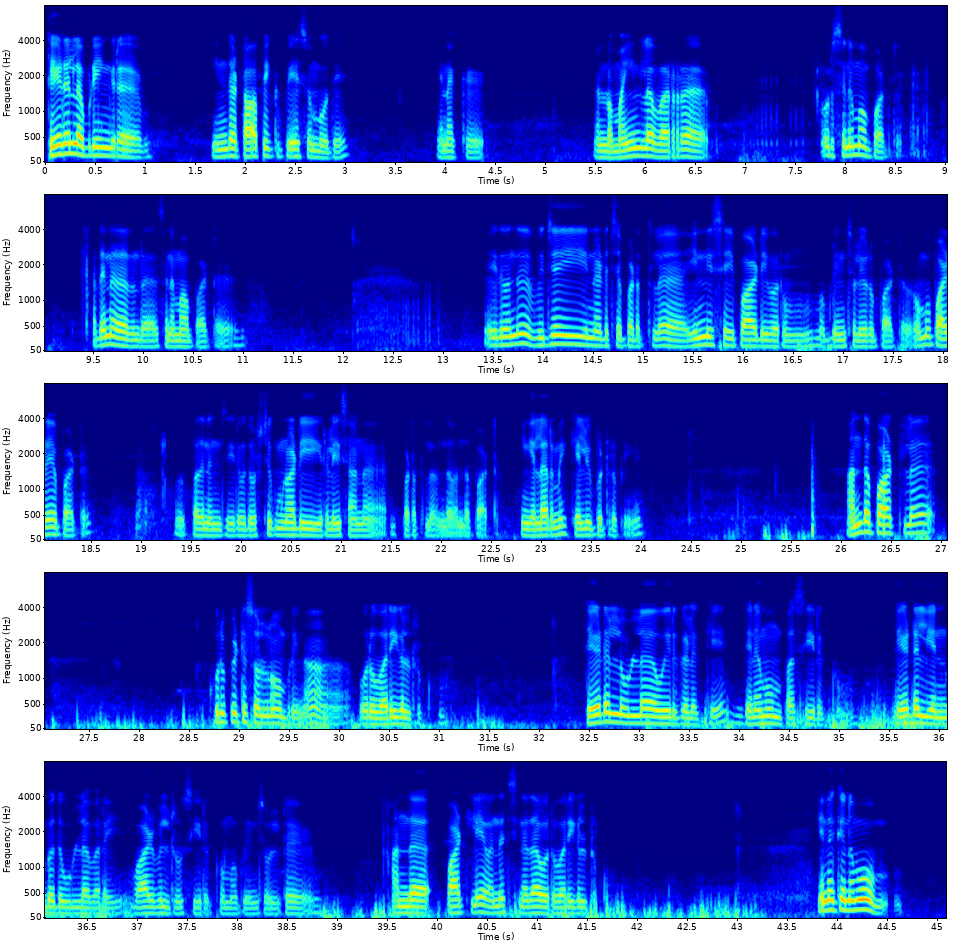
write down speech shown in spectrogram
தேடல் அப்படிங்கிற இந்த டாபிக் பேசும்போதே எனக்கு என்னோடய மைண்டில் வர்ற ஒரு சினிமா பாட்டு. அது என்ன அந்த சினிமா பாட்டு? இது வந்து விஜய் நடித்த படத்தில் இன்னிசை பாடி வரும் அப்படின்னு சொல்லி ஒரு பாட்டு. ரொம்ப பழைய பாட்டு. ஒரு பதினஞ்சு இருபது வருஷத்துக்கு முன்னாடி ரிலீஸ் ஆன படத்தில் இருந்த வந்த பாட்டு. நீங்கள் எல்லாருமே கேள்விப்பட்டிருப்பீங்க. அந்த பாட்டில் குறிப்பிட்டு சொல்லணும் அப்படின்னா ஒரு வரிகள் இருக்கும். தேடல் உள்ள உயிர்களுக்கே தினமும் பசி இருக்கும். தேடல் என்பது உள்ளவரை வாழ்வில் ருசி இருக்கும் அப்படின்னு சொல்லிட்டு அந்த பாட்டிலே வந்து சின்னதாக ஒரு வரிகள் இருக்கும். எனக்கு என்னமோ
